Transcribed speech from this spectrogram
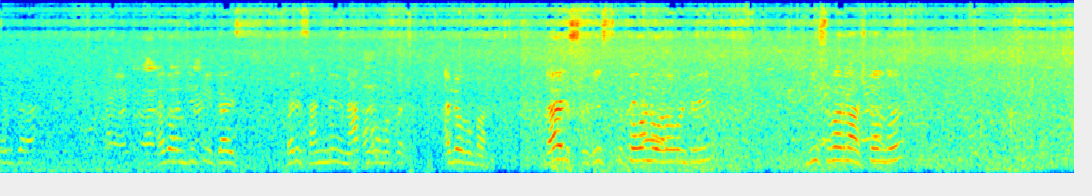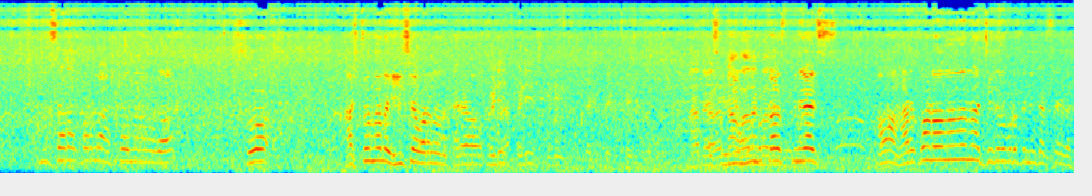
ಹೊಡಿತಾರ ಅದು ಅಂಜಿತಿ ಗೈಸ್ ಬರೀ ಸಣ್ಣ ಮ್ಯಾಕ್ ಹೋಗ್ಬೇಕು ಅಲ್ಲಿ ಹೋಗಮ್ಮ ಗೈಸ್ ರಿಸ್ಕ್ ತೊಗೊಂಡು ಒಳಗೆ ಹೊಂಟಿವಿ ಈಸ್ ಬರಲ್ಲ ಅಷ್ಟೊಂದು ಈ ಸರಕ್ಕೆ ಬರಲ್ಲ ಅಷ್ಟೊಂದು ನಮ್ಗೆ ಸೊ ಅಷ್ಟೊಂದೆಲ್ಲ ಈಸೆ ಬರಲ್ಲ ಕರೆ ಕಳಿಸ್ತೀನಿ ಗೈಸ್ ಅವ ಹರ್ಕೊಂಡು ನಾನು ಜಿಗಿದ್ಬಿಡ್ತೀನಿ ನಾನು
